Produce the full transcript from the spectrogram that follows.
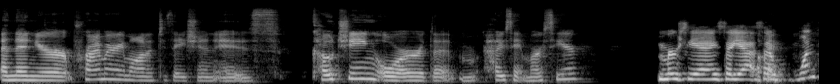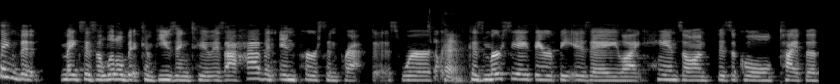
And then your primary monetization is coaching or the how do you say it, Mercier? Mercier. So yeah, okay. so one thing that makes this a little bit confusing too is I have an in-person practice where okay because Mercier therapy is a like hands-on physical type of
